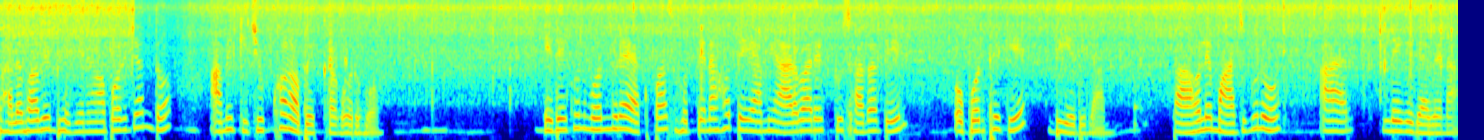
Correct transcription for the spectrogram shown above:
ভালোভাবে ভেজে নেওয়া পর্যন্ত আমি কিছুক্ষণ অপেক্ষা করব। এ দেখুন বন্ধুরা, এক পাশ হতে না হতে আমি আরবার একটু সাদা তেল ওপর থেকে দিয়ে দিলাম। তাহলে মাছগুলো আর লেগে যাবে না।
